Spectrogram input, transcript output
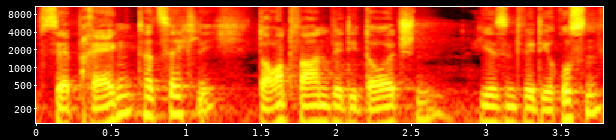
sehr prägend tatsächlich. Dort waren wir die Deutschen, hier sind wir die Russen.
